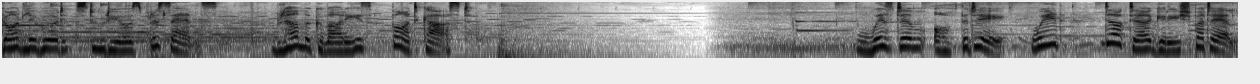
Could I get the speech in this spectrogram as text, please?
Godlywood Studios presents Brahmakumari's podcast. Wisdom of the day with Dr. Girish Patel.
